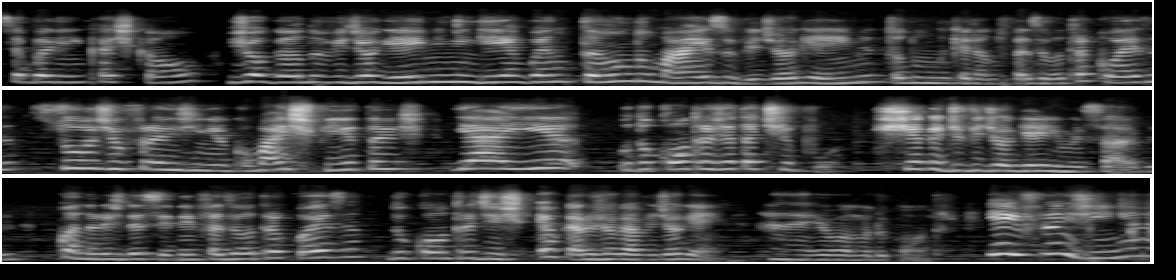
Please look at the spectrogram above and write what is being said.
Cebolinha e Cascão jogando videogame, ninguém aguentando mais o videogame, todo mundo querendo fazer outra coisa. Surge o Franjinha com mais fitas, e aí o do contra já tá tipo, chega de videogame, sabe? Quando eles decidem fazer outra coisa, do contra diz, eu quero jogar videogame. eu amo do contra. E aí Franjinha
